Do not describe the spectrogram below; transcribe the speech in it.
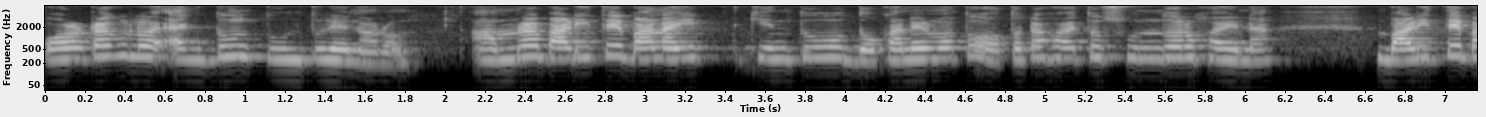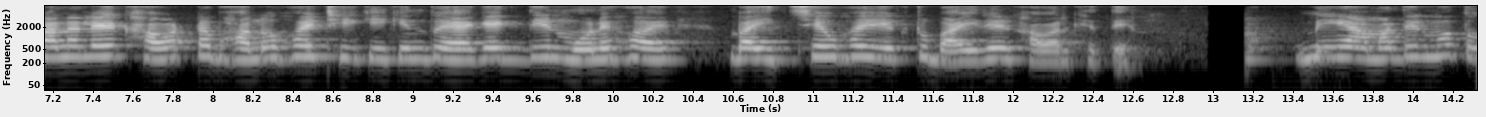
পরোটাগুলো একদম তুলতুলে নরম। আমরা বাড়িতে বানাই, কিন্তু দোকানের মতো অতটা হয়তো সুন্দর হয় না। বাড়িতে বানালে খাবারটা ভালো হয় ঠিকই, কিন্তু এক এক দিন মনে হয় বা ইচ্ছেও হয় একটু বাইরের খাবার খেতে। মেয়ে আমাদের মতো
